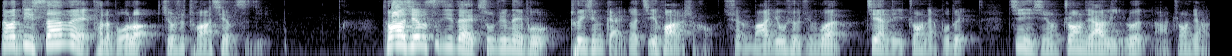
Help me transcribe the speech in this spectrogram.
那么第三位，他的伯乐就是托阿切夫斯基。托阿切夫斯基在苏军内部推行改革计划的时候，选拔优秀军官，建立装甲部队，进行装甲理论啊，装甲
